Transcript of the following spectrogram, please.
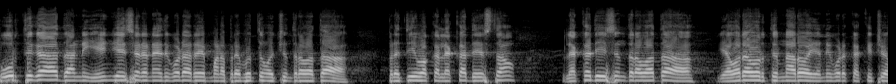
పూర్తిగా దాన్ని ఏం చేశాడనేది కూడా రేపు మన ప్రభుత్వం వచ్చిన తర్వాత ప్రతి ఒక్క లెక్క తీస్తాం. లెక్క తీసిన తర్వాత ఎవరెవరు తిన్నారో అవన్నీ కూడా కక్కించే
